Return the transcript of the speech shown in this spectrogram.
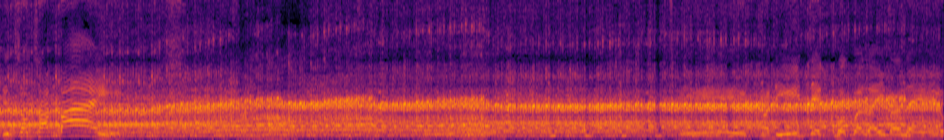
หนึ่งสองสามไปโอ้โอเคพอดีเด็กพวงมาลัยมาแล้ว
